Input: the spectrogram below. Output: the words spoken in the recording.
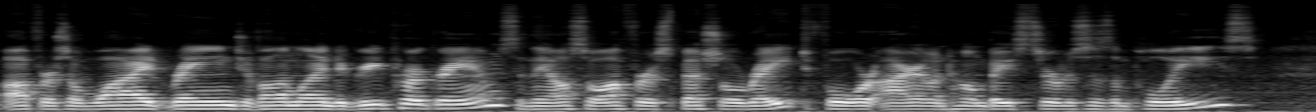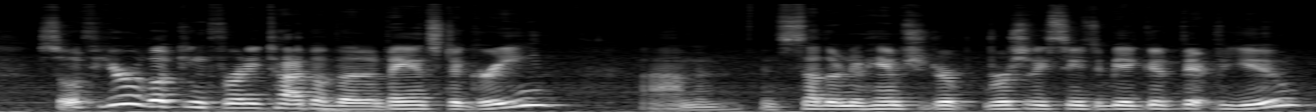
offers a wide range of online degree programs, and they also offer a special rate for Ireland Home Based Services employees. So if you're looking for any type of an advanced degree, um, and Southern New Hampshire University seems to be a good fit for you.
